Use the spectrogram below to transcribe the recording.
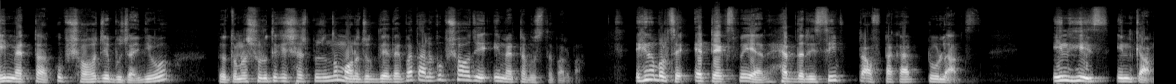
এই ম্যাথটা খুব সহজে বুঝাই দিব। তো তোমরা শুরু থেকে শেষ পর্যন্ত মনোযোগ দিয়ে দেখবা, তাহলে খুব সহজে এই ম্যাথটা বুঝতে পারবা। এখানে বলছে a tax payer have the receipt of টাকা two lakhs in his income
